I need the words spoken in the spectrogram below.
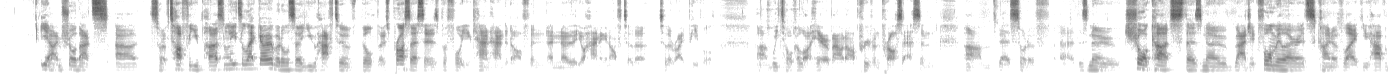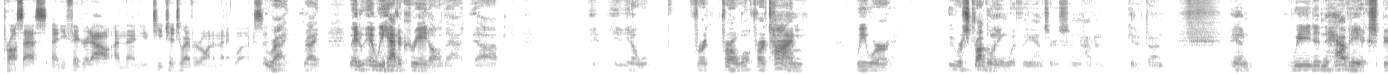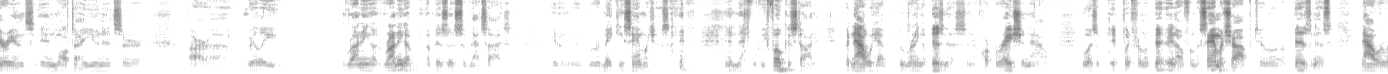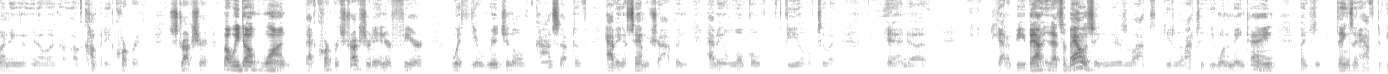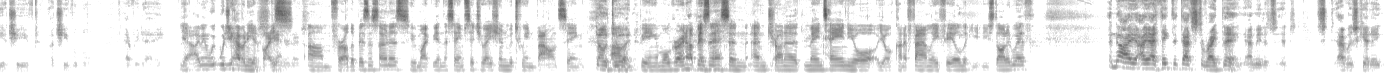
Yeah, I'm sure that's uh, sort of tough for you personally to let go, but also you have to have built those processes before you can hand it off and, and know that you're handing it off to the to the right people. Um, we talk a lot here about our proven process, and um, there's sort of uh, there's no shortcuts, there's no magic formula. It's kind of like you have a process and you figure it out, and then you teach it to everyone, and then it works. Right, right. And, and we had to create all that. Uh, you know, for for a, for a time, we were we were struggling with the answers and how to get it done, and we didn't have any experience in multi units or or uh, really running a, running a, a, business of that size. You know, we, we were making sandwiches, and that's what we focused on. But now we have we're running a business and a corporation now. It was a, it went from a you know from a sandwich shop to a business. Now we're running you know a, a company, a corporate structure. But we don't want that corporate structure to interfere with the original concept of having a sandwich shop and having a local feel to it. And uh, you, you got to be ba- that's a balancing. There's a lot you know, a lot that you want to maintain, but things that have to be achieved achievable every day. Yeah, I mean, w- would you have any advice um, for other business owners who might be in the same situation between balancing don't do um, it being a more grown-up business and, and trying to maintain your your kind of family feel that you, you started with? No, I, I think that that's the right thing. I mean, it's it's. I was kidding.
